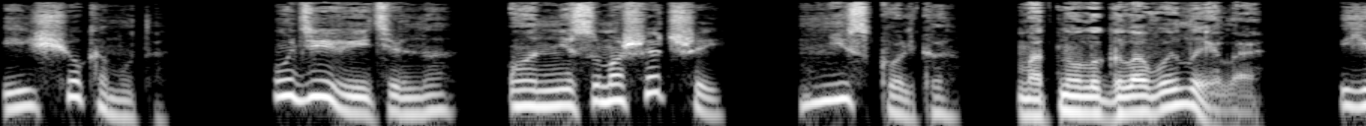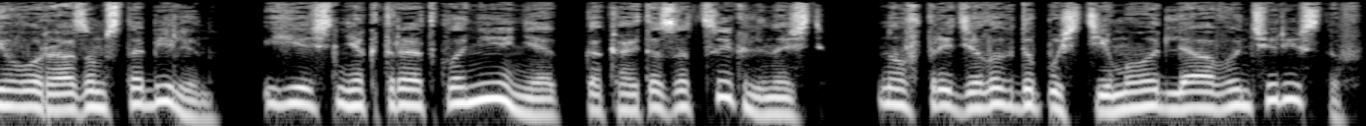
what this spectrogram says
и еще кому-то. Удивительно. Он не сумасшедший? Нисколько. Мотнула головой Лейла. Его разум стабилен. Есть некоторое отклонение, какая-то зацикленность, но в пределах допустимого для авантюристов.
